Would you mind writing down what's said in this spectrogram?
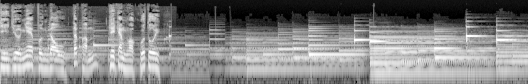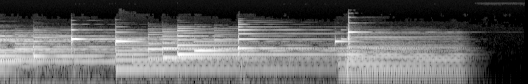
Vị vừa nghe phần đầu tác phẩm Cây cam ngọt của tôi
